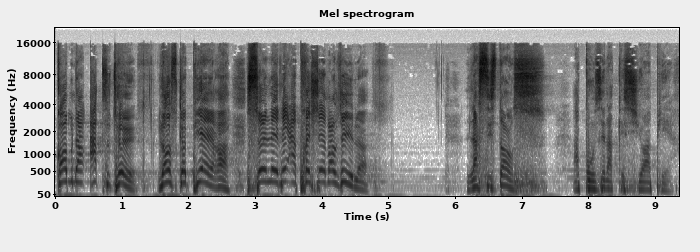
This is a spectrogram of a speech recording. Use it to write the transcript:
comme dans Acte 2, lorsque Pierre se levait à prêcher l'évangile, l'assistance a posé la question à Pierre.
